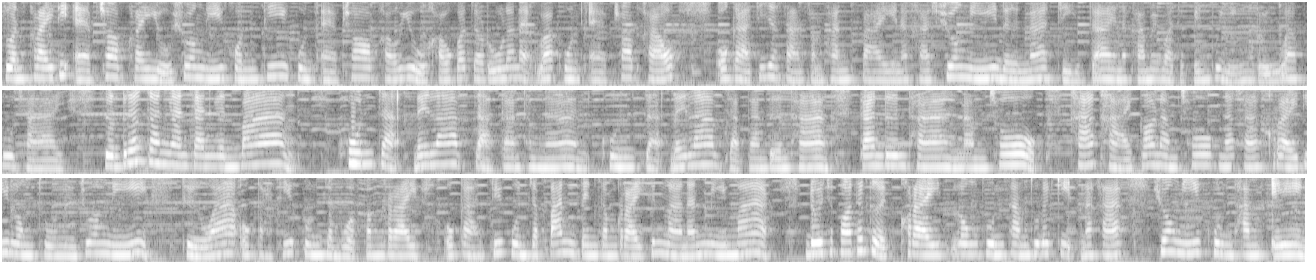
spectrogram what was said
ส่วนใครที่แอบชอบใครอยู่ช่วงนี้คนที่คุณแอบชอบเขาอยู่เขาก็จะรู้แล้วแหละว่าคุณแอบชอบเขา โอกาสที่จะสารสัมพันธ์ไปนะคะ ช่วงนี้เดินหน้าจีบได้นะคะ ไม่ว่าจะเป็นผู้หญิงหรือว่าผู้ชาย ส่วนเรื่องการงานการเงินบ้าง คุณจะได้ลาบจากการทำงาน คุณจะได้ลาบจากการเดินทาง การเดินทางนำโชค ค้าขายก็นำโชคนะคะ ใครที่ลงทุนช่วงนี้ ถือว่าโอกาสที่คุณจะบวกกำไร โอกาสที่คุณจะปั้นเป็นกำไรขึ้นมานั้นมีมาก โดยเฉพาะถ้าเกิดใครลงทุนทำธุรกิจนะคะ ช่วงนี้คุณทำเอง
